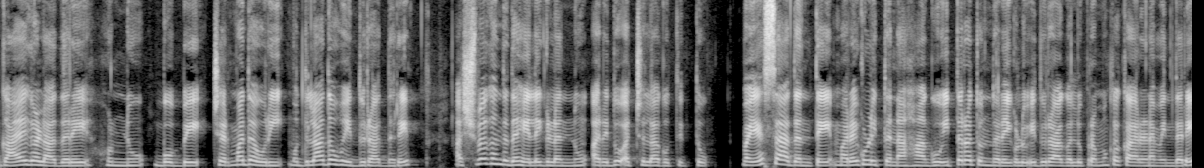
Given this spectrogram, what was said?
ಗಾಯಗಳಾದರೆ ಹುಣ್ಣು, ಬೊಬ್ಬೆ, ಚರ್ಮದ ಉರಿ ಮೊದಲಾದವು ಎದುರಾದರೆ ಅಶ್ವಗಂಧದ ಎಲೆಗಳನ್ನು ಅರೆದು ಹಚ್ಚಲಾಗುತ್ತಿತ್ತು. ವಯಸ್ಸಾದಂತೆ ಮರೆಗುಳಿತನ ಹಾಗೂ ಇತರ ತೊಂದರೆಗಳು ಎದುರಾಗಲು ಪ್ರಮುಖ ಕಾರಣವೆಂದರೆ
